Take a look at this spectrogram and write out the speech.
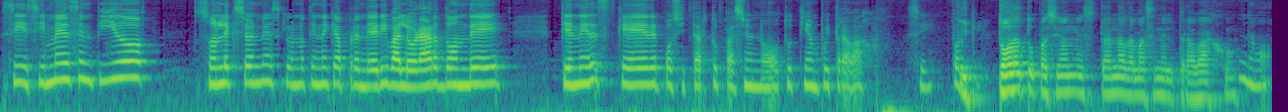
Sí, sí me he sentido. Son lecciones que uno tiene que aprender y valorar dónde tienes que depositar tu pasión o tu tiempo y trabajo. Sí. ¿Y toda tu pasión está nada más en el trabajo? No,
